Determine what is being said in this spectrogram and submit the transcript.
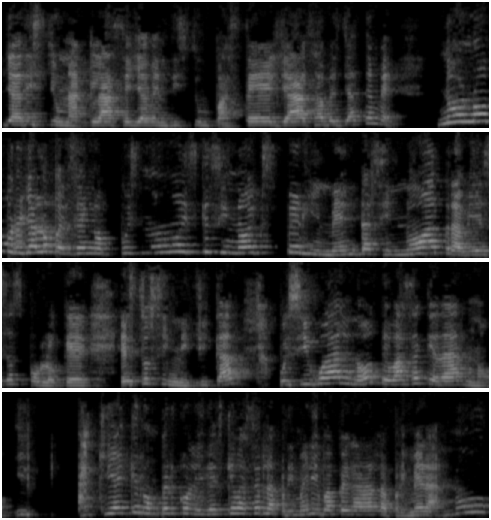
ya diste una clase, ya vendiste un pastel, ya sabes, ya te me... No, no, pero ya lo pensé, no, pues no, es que si no experimentas, si no atraviesas por lo que esto significa, pues igual, ¿no? Te vas a quedar, ¿no? Y Aquí hay que romper con la idea, es que va a ser la primera y va a pegar a la primera. No,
